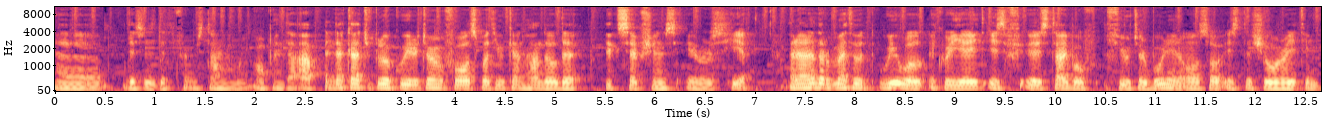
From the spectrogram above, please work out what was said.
uh, this is the first time we open the app. In the catch block we return false but you can handle the exceptions errors here. And another method we will create is, is type of future boolean also is the show rating.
